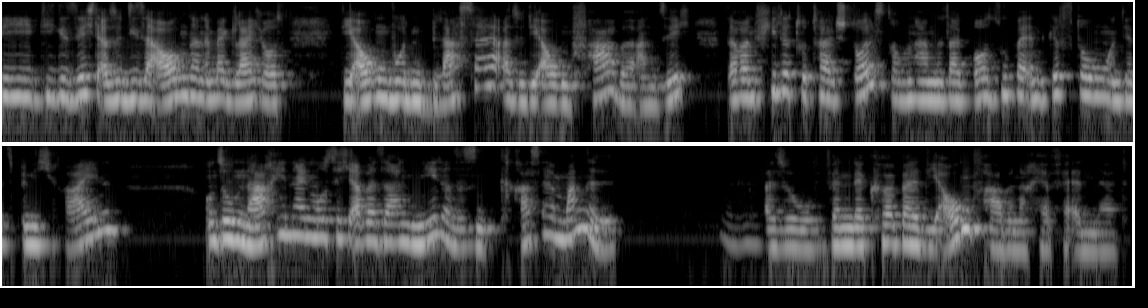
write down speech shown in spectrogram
die, die Gesicht, also diese Augen sahen immer gleich aus. Die Augen wurden blasser, also die Augenfarbe an sich. Da waren viele total stolz drauf und haben gesagt, boah, super Entgiftung und jetzt bin ich rein. Und so im Nachhinein muss ich aber sagen, nee, das ist ein krasser Mangel. Mhm. Also wenn der Körper die Augenfarbe nachher verändert.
